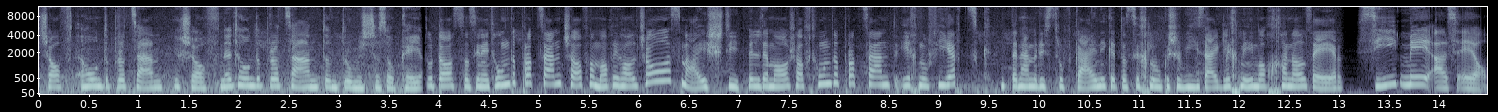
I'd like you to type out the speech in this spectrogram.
Ich arbeite 100 Prozent, ich arbeite nicht 100 Prozent und darum ist das okay. Durch das, dass ich nicht 100 Prozent arbeite, mache ich halt schon das meiste. Weil der Mann arbeitet 100 Prozent, ich nur 40. Und dann haben wir uns darauf geeinigt, dass ich logischerweise eigentlich mehr mache als er. Sie mehr als er.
